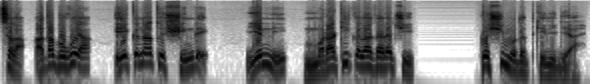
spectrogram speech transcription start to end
चला आता बघूया एकनाथ शिंदे यांनी मराठी कलाकाराची कशी मदत केलेली आहे?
